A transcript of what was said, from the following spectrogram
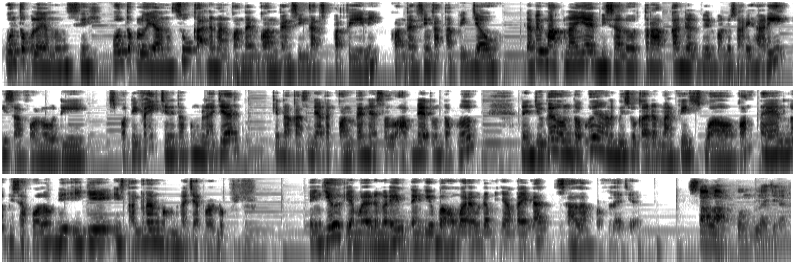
Untuk lo yang masih, untuk lo yang suka dengan konten-konten singkat seperti ini, konten singkat tapi jauh, tapi maknanya bisa lo terapkan dalam kehidupan lo sehari-hari, bisa follow di Spotify cerita pembelajar, kita akan sediakan konten yang selalu update untuk lo. Dan juga untuk lo yang lebih suka dengan visual konten lo bisa follow di IG Instagram pembelajar produktif thank you yang udah dengerin thank you Bang Umar yang udah menyampaikan. Salam pembelajar. Salam pembelajar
